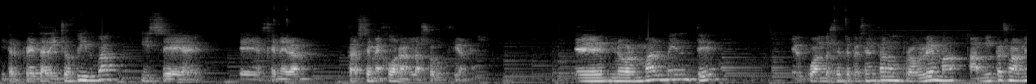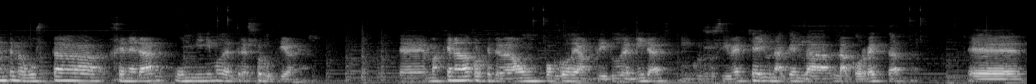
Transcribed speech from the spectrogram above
interpreta dicho feedback y se eh, generan, se mejoran las soluciones. Eh, normalmente cuando se te presentan un problema, a mí personalmente me gusta generar un mínimo de tres soluciones. Eh, más que nada porque te da un poco de amplitud de miras, incluso si ves que hay una que es la, correcta, eh,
